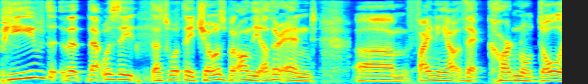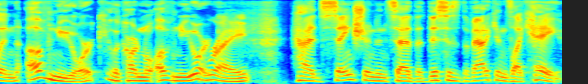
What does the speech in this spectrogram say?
peeved that that was a that's what they chose. But on the other end, um, finding out that Cardinal Dolan of New York, the Cardinal of New York, Right. had sanctioned and said that this is the Vatican's like, hey,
